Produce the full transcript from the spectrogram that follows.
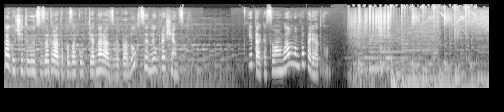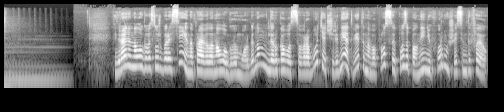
как учитываются затраты по закупке одноразовой продукции для упрощенцев. Итак, о самом главном по порядку. Федеральная налоговая служба России направила налоговым органам для руководства в работе очередные ответы на вопросы по заполнению формы 6 НДФЛ.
